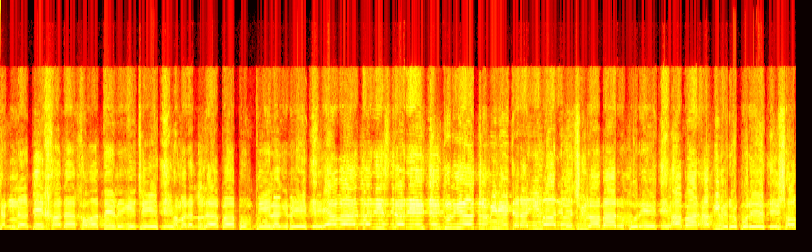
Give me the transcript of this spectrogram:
জান্নাতি খানা খাওয়াতে লেগেছে। আমার আল্লাহ পা বলতে লাগবে আমার ফারিস্তারে দুনিয়ার জমিনে যারা ইমান এনেছিল আমার উপরে, আমার হাবিবের উপরে সব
